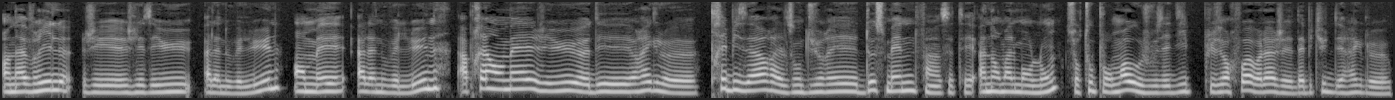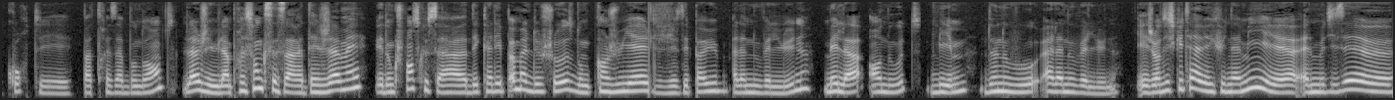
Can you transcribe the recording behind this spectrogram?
En avril, je les ai eues à la nouvelle lune. En mai, à la nouvelle lune. Après, en mai, j'ai eu euh, des règles très bizarres. Elles ont duré deux semaines. Enfin, c'était anormalement long. Surtout pour moi, où je vous ai dit plusieurs fois, voilà, j'ai d'habitude des règles courtes et pas très abondantes. Là, j'ai eu l'impression que ça s'arrêtait jamais. Et donc, je pense que ça a décalé pas mal de choses. Donc qu'en juillet, je les ai pas eu à la nouvelle lune. Mais là, en août, bim, de nouveau à la nouvelle lune. Et j'en discutais avec une amie et elle me disait euh,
